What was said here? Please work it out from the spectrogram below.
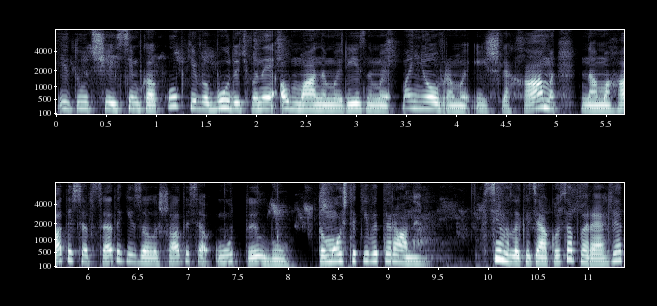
І тут ще й сімка кубків. Будуть вони обманами різними маневрами і шляхами намагатися все-таки залишатися у тилу. Тому ось такі ветерани. Всім велике дякую за перегляд.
